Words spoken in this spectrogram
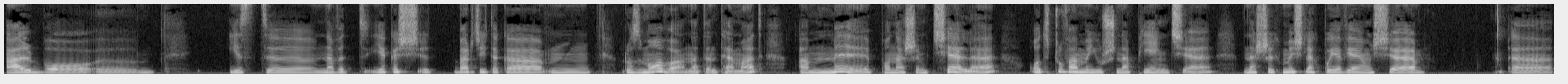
albo y, jest y, nawet jakaś bardziej taka y, rozmowa na ten temat, a my po naszym ciele odczuwamy już napięcie, w naszych myślach pojawiają się e,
